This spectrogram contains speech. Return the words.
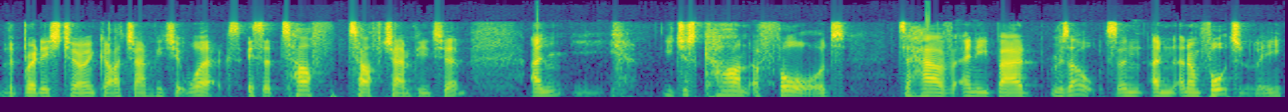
the British Touring Car Championship works. It's a tough, tough championship, and you just can't afford to have any bad results. And, and, and unfortunately,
